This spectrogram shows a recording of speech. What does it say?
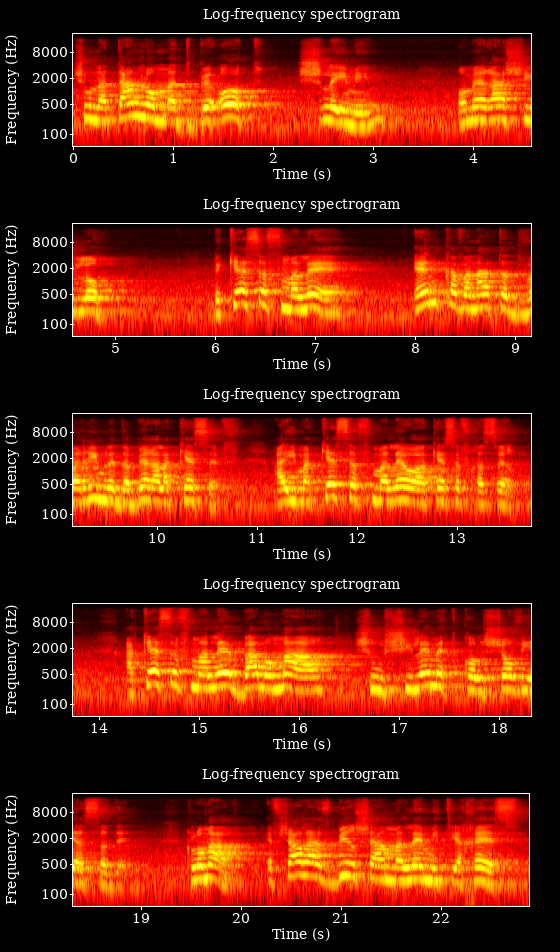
שהוא נתן לו מטבעות שלימים, אומר רש"י לא. בכסף מלא אין כוונת הדברים לדבר על הכסף, האם הכסף מלא או הכסף חסר. הכסף מלא בא לומר שהוא שילם את כל שווי השדה. כלומר, אפשר להסביר שהמלא מתייחס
